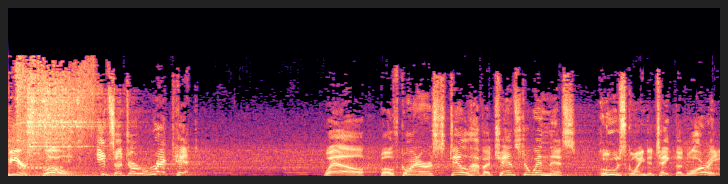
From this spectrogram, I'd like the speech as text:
Fierce blow! It's a direct hit! Well, both corners still have a chance to win this. Who's going to take the glory?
